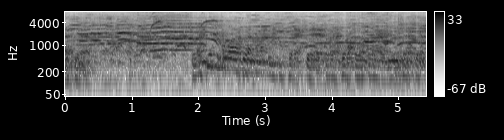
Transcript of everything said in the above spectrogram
7 343 27 343 17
